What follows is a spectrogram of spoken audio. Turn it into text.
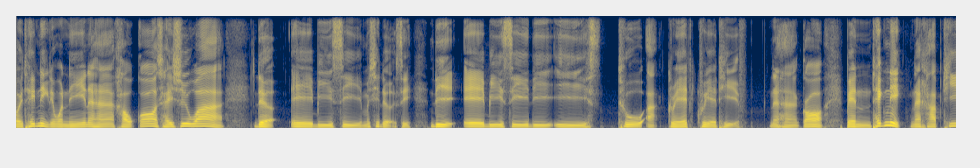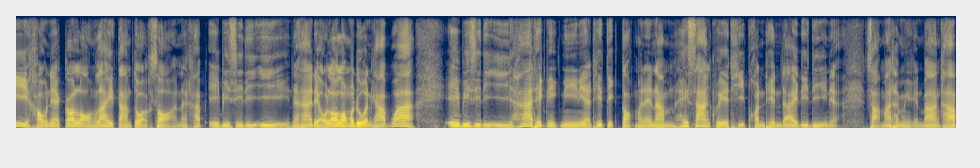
ยเทคนิคในวันนี้นะฮะเขาก็ใช้ชื่อว่า the ABC ไม่ใช่ the สิ the a b c d e to a great creative นะฮะก็เป็นเทคนิคนะครับที่เขาเนี่ยก็ลองไล่ตามตัวอักษรนะครับ A B C D E นะฮะเดี๋ยวเราลองมาดูกันครับว่า A B C D E 5 เทคนิคนี้เนี่ยที่ TikTok มาแนะนำให้สร้าง Creative Content ได้ดีๆเนี่ยสามารถทำยังไงกันบ้างครับ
